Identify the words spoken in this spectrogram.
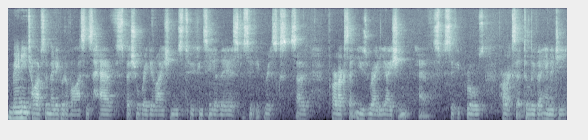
Many types of medical devices have special regulations to consider their specific risks. So products that use radiation have specific rules Products that deliver energy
